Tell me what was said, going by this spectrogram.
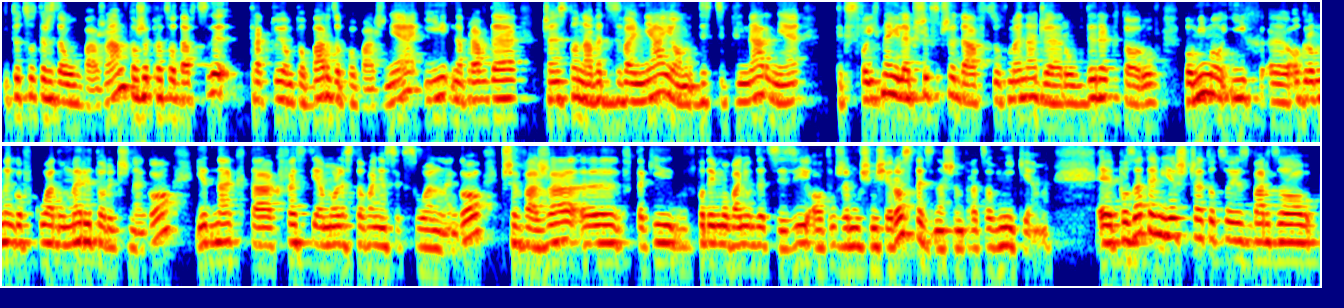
I to, co też zauważam, to, że pracodawcy traktują to bardzo poważnie i naprawdę często nawet zwalniają dyscyplinarnie tych swoich najlepszych sprzedawców, menadżerów, dyrektorów, pomimo ich e, ogromnego wkładu merytorycznego, jednak ta kwestia molestowania seksualnego przeważa e, w, taki, w podejmowaniu decyzji o tym, że musimy się rozstać z naszym pracownikiem. E, poza tym jeszcze to, co jest bardzo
